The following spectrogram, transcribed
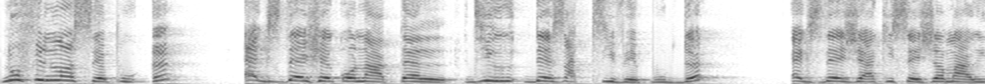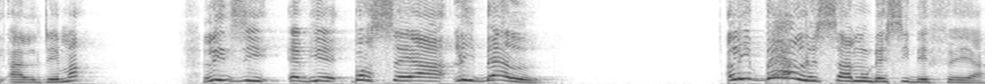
Nous financer pour un ex-DG qu'on a tel désactivé pour deux, ex-DG qui c'est Jean-Marie Altema. Li dit eh bien pensez à libelle Li belle, ça nous décide de faire.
